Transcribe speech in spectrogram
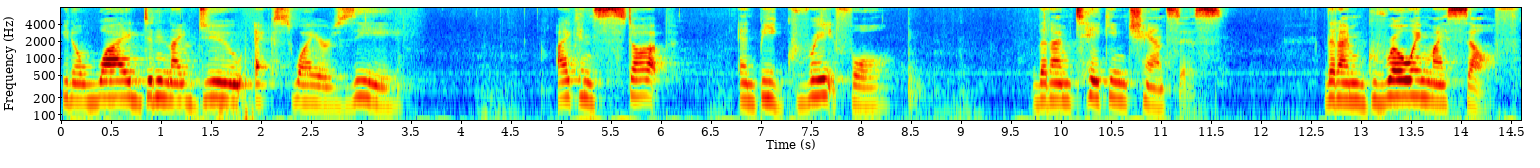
you know, why didn't I do X, Y, or Z? I can stop and be grateful that I'm taking chances, that I'm growing myself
